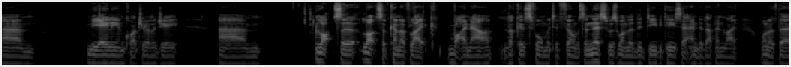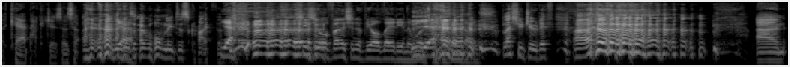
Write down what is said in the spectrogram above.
um, the Alien quadrilogy, um, lots of lots of kind of like what I now look as formative films, and this was one of the DVDs that ended up in like one of the care packages, as, as I warmly describe them. Yeah. She's your version of the old lady in the woods. Yeah. Yeah. Bless you, Judith. Uh, and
